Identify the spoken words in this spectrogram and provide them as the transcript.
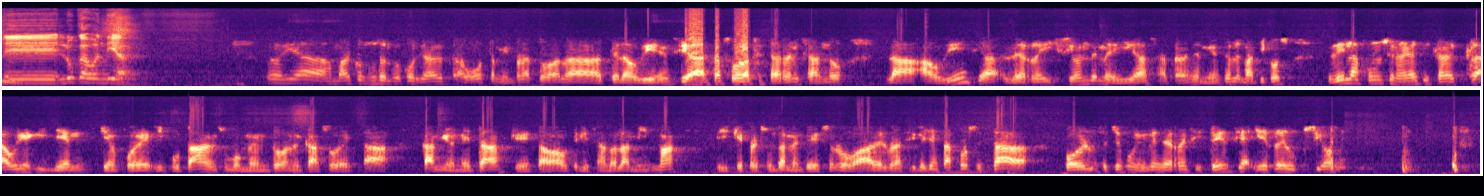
Eh, Lucas, buen día. Buenos días, Marcos. Un saludo cordial para vos, también para toda la teleaudiencia. A estas horas se está realizando la audiencia de revisión de medidas a través de medios emblemáticos de la funcionaria fiscal Claudia Guillén, quien fue imputada en su momento en el caso de esta camioneta que estaba utilizando la misma y que presuntamente es robada del Brasil. Ella está procesada por los hechos punibles de resistencia y reducción.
